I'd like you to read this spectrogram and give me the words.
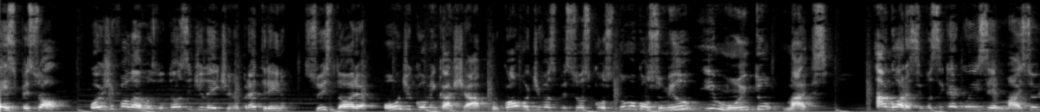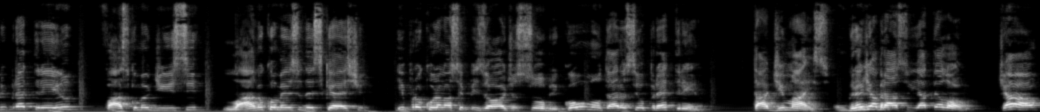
É isso, pessoal. Hoje falamos do doce de leite no pré-treino, sua história, onde como encaixar, por qual motivo as pessoas costumam consumi-lo e muito mais. Agora, se você quer conhecer mais sobre pré-treino, faz como eu disse lá no começo desse cast e procura nosso episódio sobre como montar o seu pré-treino. Tá demais. Um grande abraço e até logo. Tchau!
